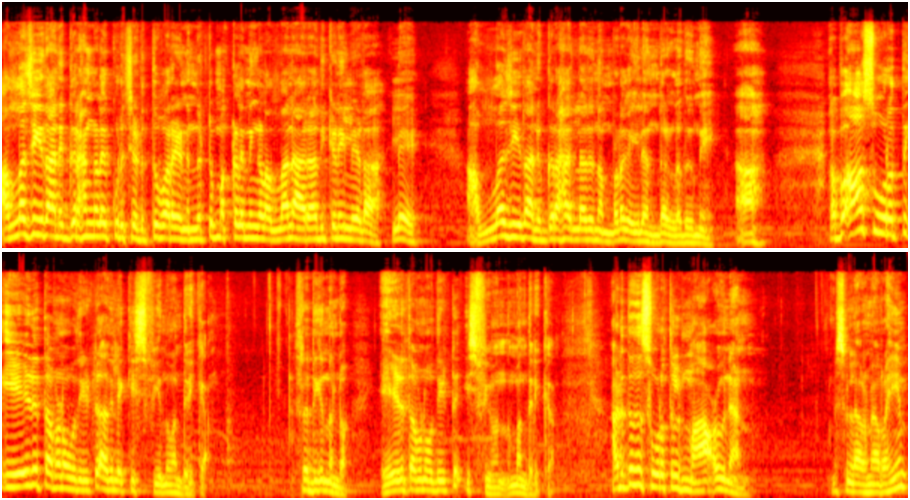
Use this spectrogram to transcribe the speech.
അല്ല ചെയ്ത അനുഗ്രഹങ്ങളെക്കുറിച്ച് എടുത്തു പറയണം. എന്നിട്ട് മക്കളെ നിങ്ങൾ അള്ളാൻ ആരാധിക്കണില്ലേടാ? അല്ലേ അല്ല ചെയ്ത അനുഗ്രഹം അല്ലാതെ നമ്മുടെ കയ്യിൽ എന്താ ഉള്ളതെന്നേ? ആ. അപ്പോൾ ആ സൂറത്ത് ഏഴ് തവണ ഓതിയിട്ട് അതിലേക്ക് ഇഷ്ഫി എന്ന് മന്ത്രിക്കാം. ശ്രദ്ധിക്കുന്നുണ്ടോ? ഏഴ് തവണ ഓതിയിട്ട് ഇഷ്ഫി എന്ന് മന്ത്രിക്കാം. അടുത്തത് സൂറത്തുൽ മാഊനാണ്. ബിസ്മില്ലാ റഹ്മാൻ റഹീം.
